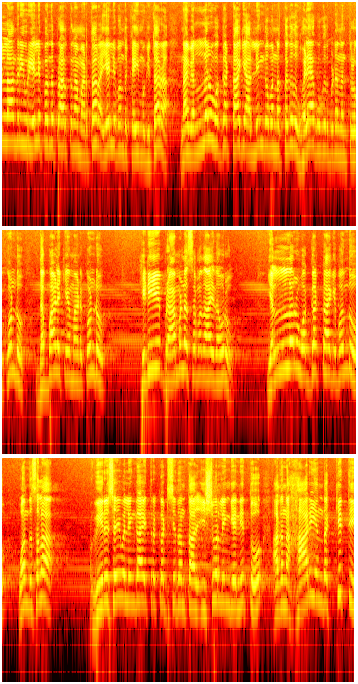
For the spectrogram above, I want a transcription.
ಇಲ್ಲ ಅಂದ್ರೆ ಇವ್ರು ಎಲ್ಲಿ ಬಂದು ಪ್ರಾರ್ಥನಾ ಮಾಡ್ತಾರ, ಎಲ್ಲಿ ಬಂದು ಕೈ ಮುಗಿತಾರ? ನಾವೆಲ್ಲರೂ ಒಗ್ಗಟ್ಟಾಗಿ ಆ ಲಿಂಗವನ್ನು ತೆಗೆದು ಹೊಳೆಯಾಗಿ ಹೋಗೋದು ಬಿಡೋಣ ತಿಳ್ಕೊಂಡು ದಬ್ಬಾಳಿಕೆ ಮಾಡಿಕೊಂಡು ಇಡೀ ಬ್ರಾಹ್ಮಣ ಸಮುದಾಯದವರು ಎಲ್ಲರೂ ಒಗ್ಗಟ್ಟಾಗಿ ಬಂದು ಒಂದು ಸಲ ವೀರಶೈವ ಲಿಂಗಾಯತರು ಕಟ್ಟಿಸಿದಂಥ ಈಶ್ವರಲಿಂಗ ಏನಿತ್ತು ಅದನ್ನು ಹಾರಿಯಿಂದ ಕಿತ್ತಿ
